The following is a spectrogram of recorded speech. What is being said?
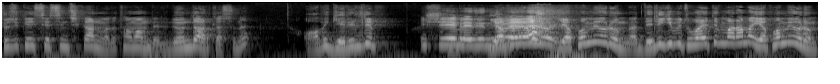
Çocuk da hiç sesini çıkarmadı. Tamam dedi. Döndü arkasını. Abi gerildim. İşeyemedin değil mi? Yapamıyorum, yapamıyorum. Ya Deli gibi tuvaletim var ama yapamıyorum.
